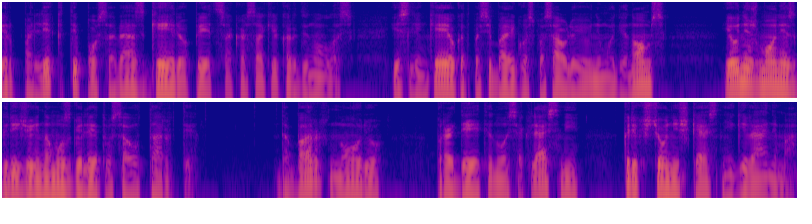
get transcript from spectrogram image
ir palikti po savęs gėrio pėdsaką, sakė kardinolas. Jis linkėjo, kad pasibaigus pasaulio jaunimo dienoms, jauni žmonės grįžę į namus galėtų savo tarti. Dabar noriu pradėti nuoseklesnį krikščioniškesnį gyvenimą.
